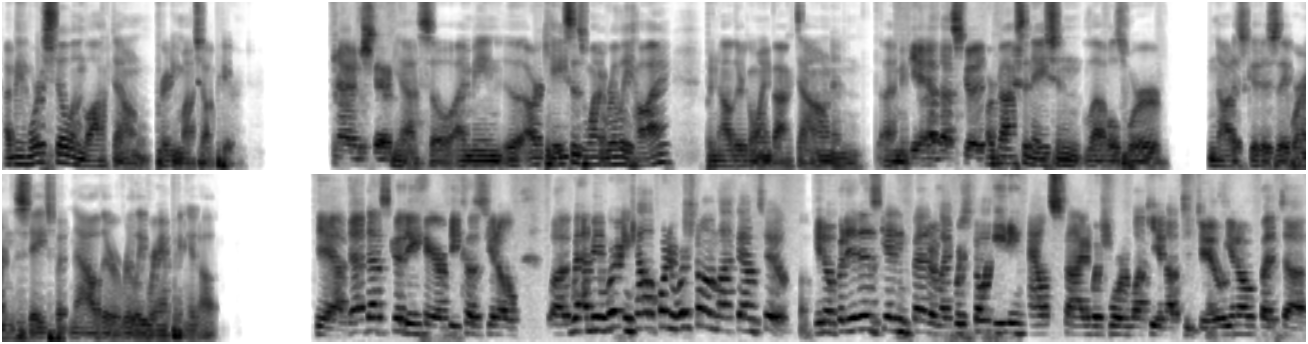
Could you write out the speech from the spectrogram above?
I mean, we're still in lockdown pretty much up here. I understand. Yeah. So, I mean, uh, our cases went really high, but now they're going back down. And I mean, Yeah, that's good. our vaccination levels were not as good as they were in the States, but now they're really ramping it up. Yeah, that, that's good to hear because, you know, uh, I mean, we're in California, we're still on lockdown too, you know, but it is getting better. Like, we're still eating outside, which we're lucky enough to do, you know, but uh,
